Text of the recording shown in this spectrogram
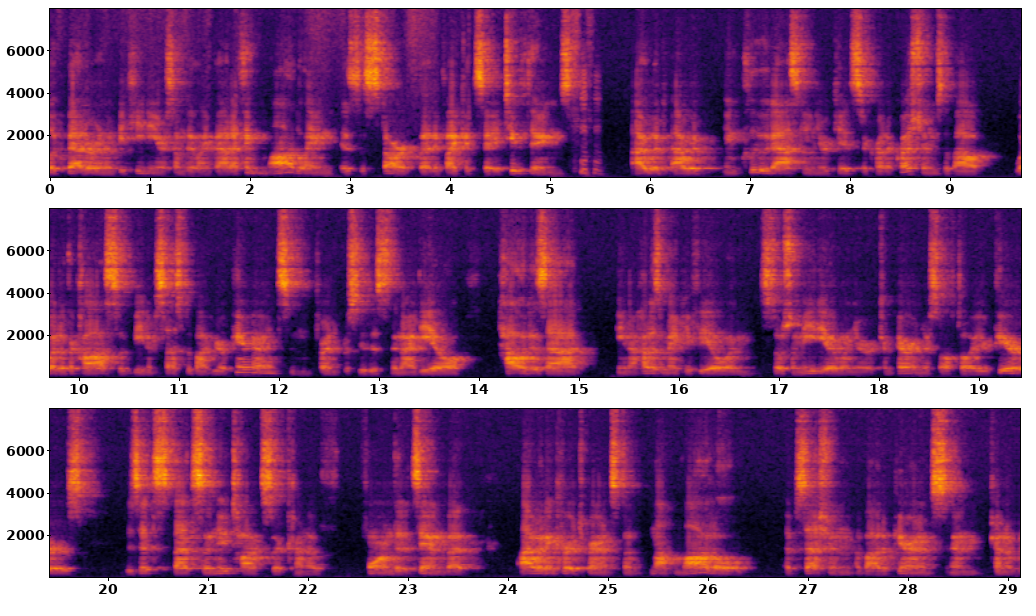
look better in a bikini or something like that. I think modeling is the start, but if I could say two things, I would I would include asking your kids Socratic questions about what are the costs of being obsessed about your appearance and trying to pursue this thin ideal how does that you know how does it make you feel in social media when you're comparing yourself to all your peers? Is it's that's a new toxic kind of form that it's in but i would encourage parents to not model obsession about appearance and kind of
